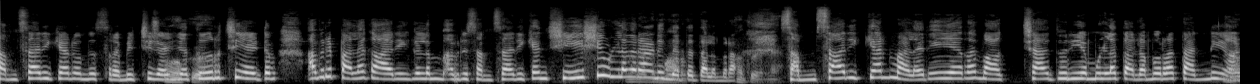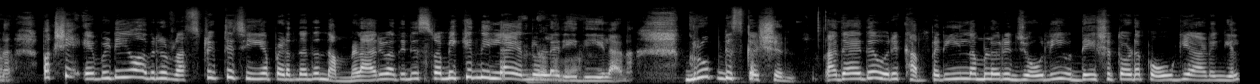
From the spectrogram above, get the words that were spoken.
സംസാരിക്കാൻ ഒന്ന് ശ്രമിച്ചു കഴിഞ്ഞാൽ തീർച്ചയായിട്ടും അവർ പല കാര്യങ്ങളും അവർ സംസാരിക്കാൻ ശേഷിയുള്ളവരാണ് ഇന്നത്തെ തലമുറ. സംസാരിക്കാൻ വളരെയേറെ വാക്ചാതുര്യമുള്ള തലമുറ തന്നെയാണ്. പക്ഷെ എവിടെയോ അവർ റെസ്ട്രിക്റ്റ് ചെയ്യപ്പെടുന്നത് നമ്മളാരും അതിന് ശ്രമിക്കുന്നില്ല എന്നുള്ള രീതിയിലാണ്. ഗ്രൂപ്പ് ഡിസ്കഷൻ അതായത് ഒരു കമ്പനിയിൽ നമ്മളൊരു ജോലി ഉദ്ദേശത്തോടെ പോവുകയാണെങ്കിൽ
